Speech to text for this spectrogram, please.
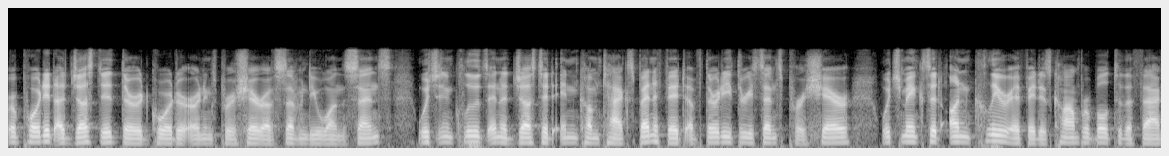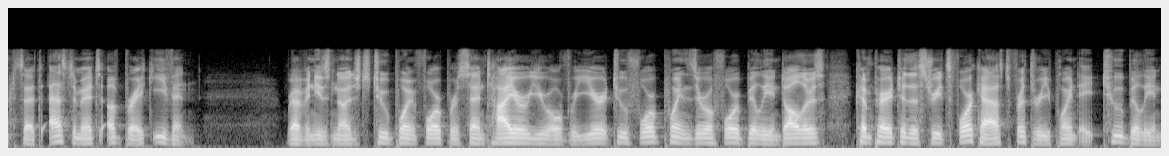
reported adjusted third quarter earnings per share of 71 cents, which includes an adjusted income tax benefit of 33 cents per share, which makes it unclear if it is comparable to the FactSet estimate of break even. Revenues nudged 2.4% higher year over year to $4.04 billion compared to the street's forecast for $3.82 billion.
